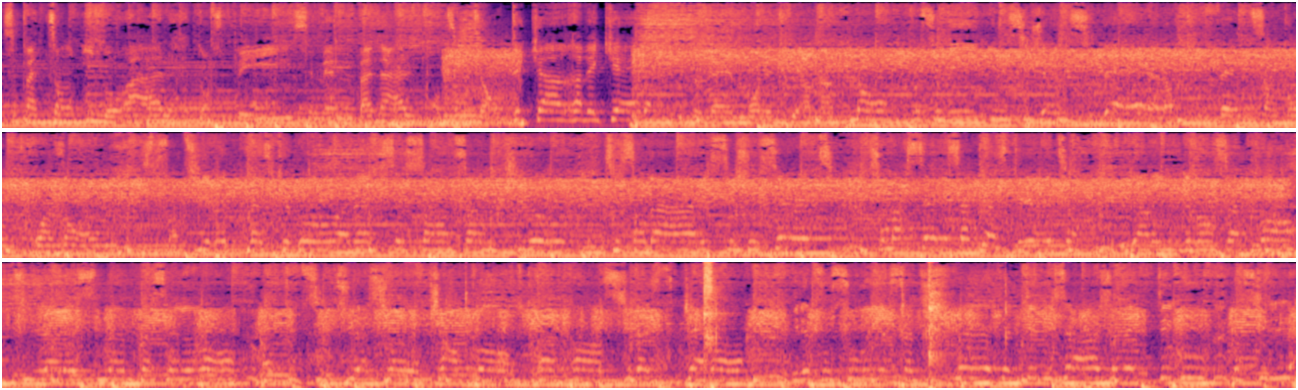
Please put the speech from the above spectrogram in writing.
c'est pas tant immoral, dans ce pays c'est même banal. 38 ans d'écart avec elle, peut même en fier maintenant. Posséder une si jeune, si belle, alors qu'il fait 53 ans. Il se sentirait presque beau avec ses 105 kilos, ses sandales et ses chaussettes, son Marcel et sa casquette. Il arrive devant sa porte, il la laisse même passer devant. En toute situation, qu'importe, grand prince, il reste Il a son sourire satisfait, quelques visages avec dégoût, lorsqu'il la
